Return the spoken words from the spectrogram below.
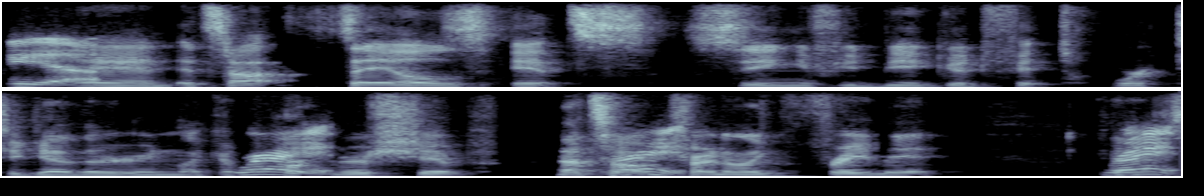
Yeah. and it's not sales, it's seeing if you'd be a good fit to work together in like a Right. partnership. That's how I'm trying to like frame it. Right.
